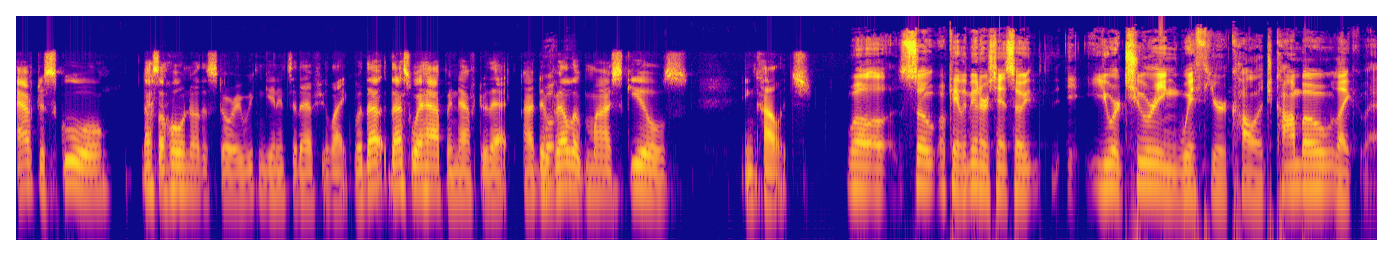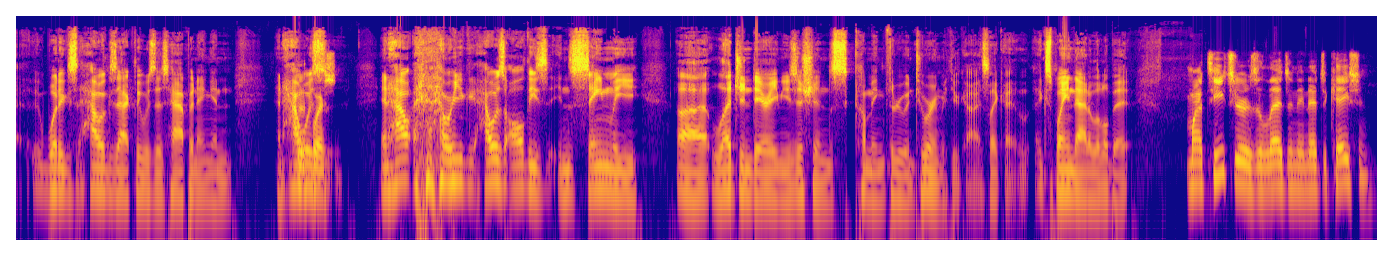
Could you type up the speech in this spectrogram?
after school, that's a whole nother story. We can get into that if you like. But that that's what happened after that. I developed well, my skills in college. Well, so okay, let me understand. So you were touring with your college combo. Like, what? Ex- how exactly was this happening? And and how Good was question. and how how are you? How was all these insanely uh, legendary musicians coming through and touring with you guys? Like, uh, explain that a little bit. My teacher is a legend in education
